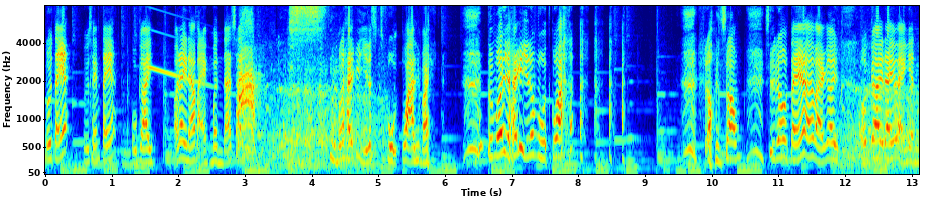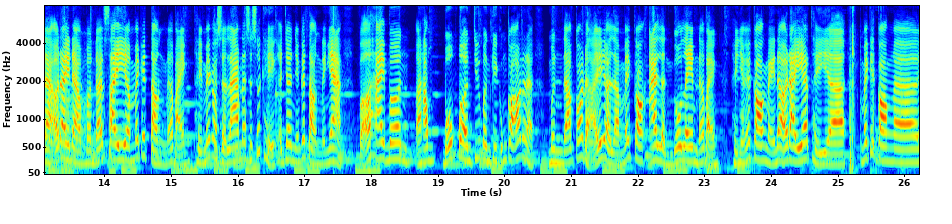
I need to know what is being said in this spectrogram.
tôi té, tôi xem té. Ok, ở đây nè bạn, mình đã xây. Tôi mới thấy cái gì đó vụt qua thì vậy Tôi mới thấy cái gì đó vụt qua rồi xong. Siro té hả bạn ơi. Ok đây các bạn nhìn nè. Ở đây nè mình đã xây à, mấy cái tầng nữa bạn. Thì mấy con slime nó sẽ xuất hiện ở trên những cái tầng này nha. Và ở hai bên à không bốn bên chứ bên kia cũng có nữa nè. Mình đã có để rồi là mấy con island golem nữa bạn. Thì những cái con này nó ở đây á thì à, mấy cái con à,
